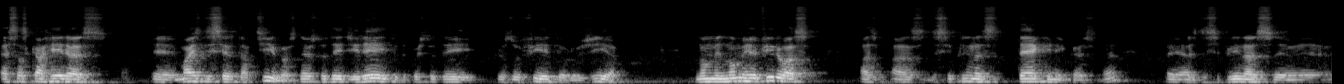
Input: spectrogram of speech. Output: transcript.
essas carreiras eh, mais dissertativas, né? eu estudei direito, depois estudei filosofia e teologia, não me, não me refiro às, às, às disciplinas técnicas, né? Eh, as disciplinas eh,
